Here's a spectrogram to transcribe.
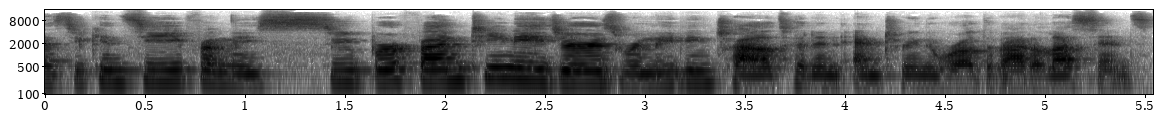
As you can see from these super fun teenagers, we're leaving childhood and entering the world of adolescence.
